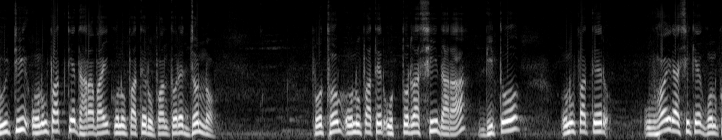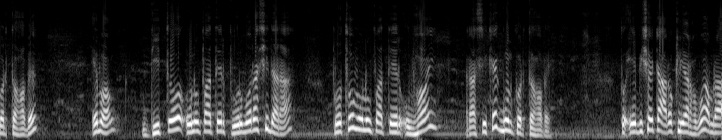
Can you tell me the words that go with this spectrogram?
দুইটি অনুপাতকে ধারাবাহিক অনুপাতে রূপান্তরের জন্য প্রথম অনুপাতের উত্তর রাশি দ্বারা দ্বিতীয় অনুপাতের উভয় রাশিকে গুণ করতে হবে এবং দ্বিতীয় অনুপাতের পূর্ব রাশি দ্বারা প্রথম অনুপাতের উভয় রাশিকে গুণ করতে হবে। তো এ বিষয়টা আরও ক্লিয়ার হব, আমরা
